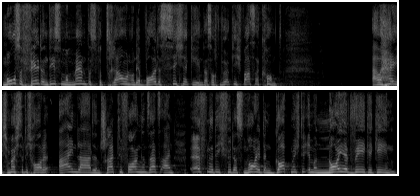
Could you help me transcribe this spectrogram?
Mose fehlt in diesem Moment das Vertrauen und er wollte sicher gehen, dass auch wirklich Wasser kommt. Aber hey, ich möchte dich heute einladen. Schreib dir folgenden Satz ein. Öffne dich für das Neue, denn Gott möchte immer neue Wege gehen.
